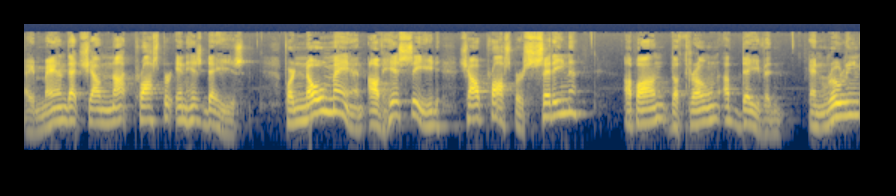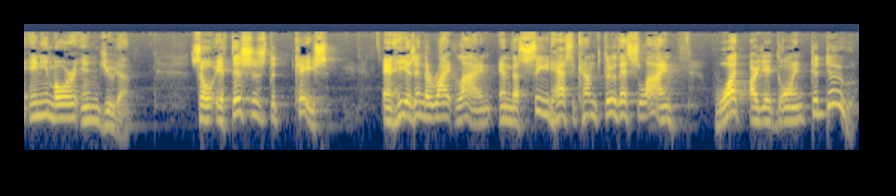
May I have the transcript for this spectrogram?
a man that shall not prosper in his days. For no man of his seed shall prosper, sitting upon the throne of David and ruling any more in Judah. So if this is the case, and he is in the right line, and the seed has to come through this line, what are you going to do?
